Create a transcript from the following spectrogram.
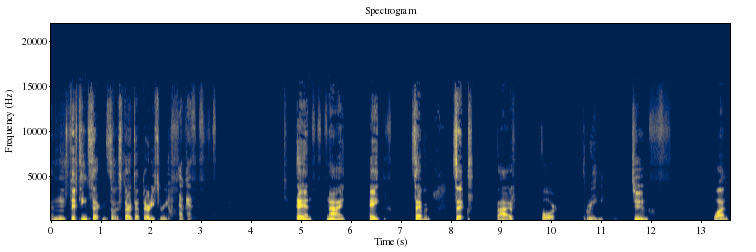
In 15 seconds. So it starts at 33. Okay. 10, 9, 8, 7, 6, 5, 4, 3, 2, 1.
